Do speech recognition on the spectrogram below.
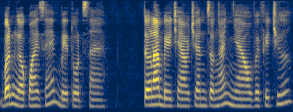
Bất ngờ quay xếp bị tuột xa Tường Lam bị trào chân do ngã nhào về phía trước.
